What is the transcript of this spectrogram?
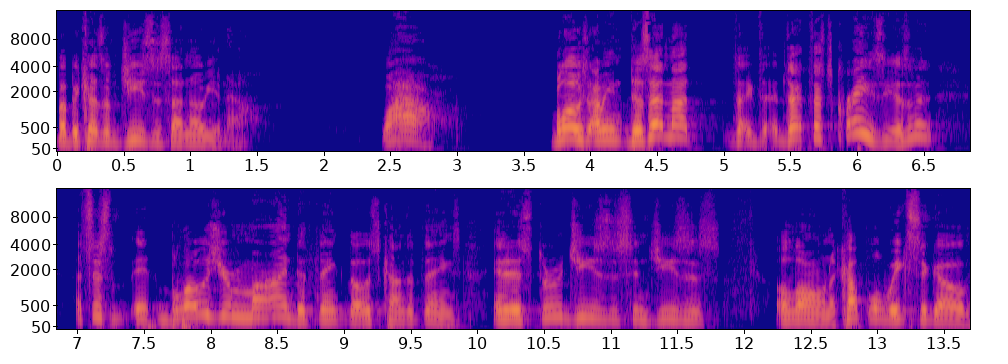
But because of Jesus, I know you now. Wow. Blows, I mean, does that not, that, that's crazy, isn't it? That's just, it blows your mind to think those kinds of things. And it is through Jesus and Jesus alone. A couple of weeks ago,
